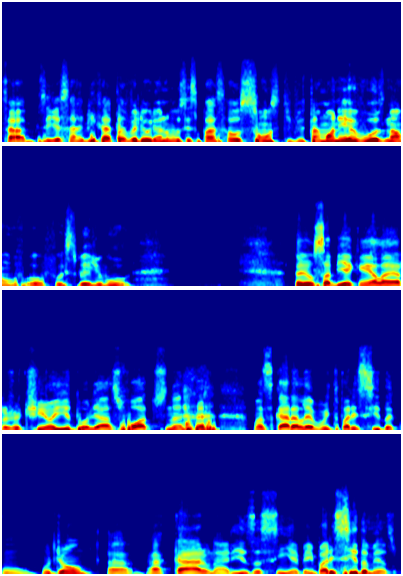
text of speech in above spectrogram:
sabe? Você já sabia que ela tava ali olhando vocês passar o som, você devia estar tá mó nervoso, não, foi super de boa? Eu sabia quem ela era, já tinha ido olhar as fotos, né? Mas, cara, ela é muito parecida com o John. A, a cara, o nariz, assim, é bem parecida mesmo.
